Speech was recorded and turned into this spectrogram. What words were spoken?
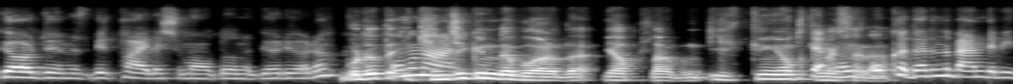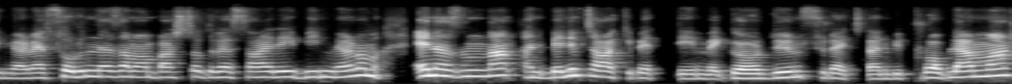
gördüğümüz bir paylaşım olduğunu görüyorum. Burada da Onun ikinci haricinde, günde bu arada yaptılar bunu. İlk gün yoktu işte mesela. O kadarını ben de bilmiyorum. Yani sorun ne zaman başladı vesaireyi bilmiyorum ama en azından hani benim takip ettiğim ve gördüğüm süreçte hani bir problem var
